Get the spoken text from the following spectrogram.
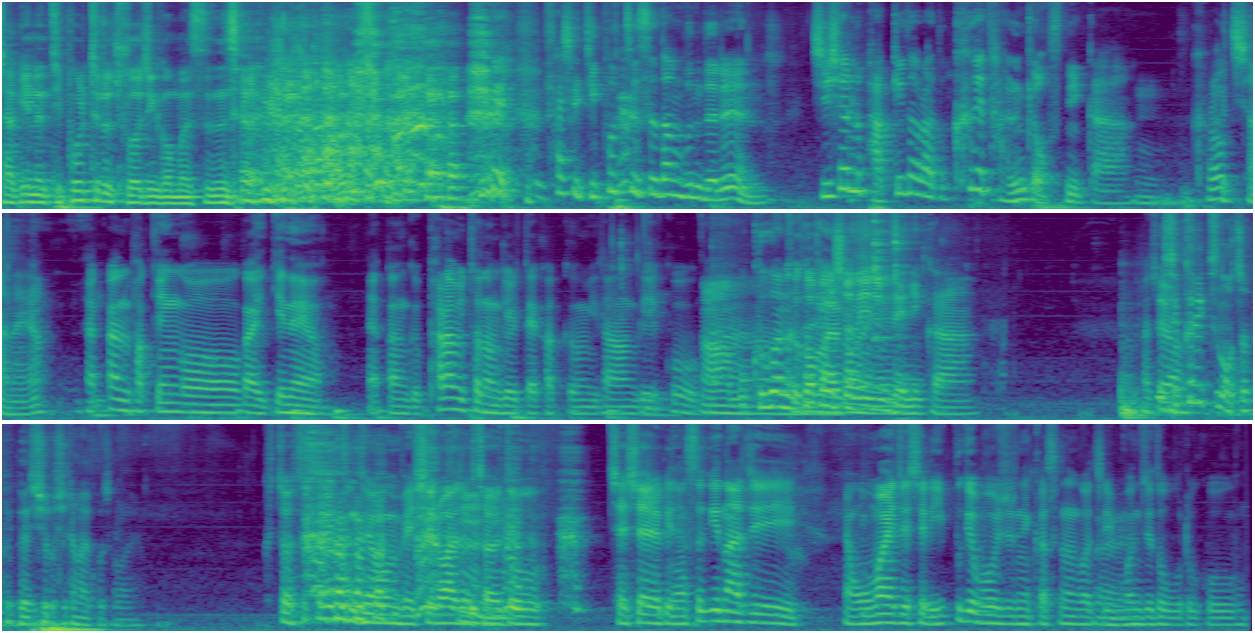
자기는 default로 주어진 것만 쓰는 사람이 근데 사실 디포트 쓰던 분들은 G쉘로 바뀌더라도 크게 다른 게 없으니까 음. 그렇 그렇지 않아요? 약간 바뀐 거가 있긴 해요. 약간 그 파라미터 넘길 때 가끔 이상한 게 있고. 아, 뭐 그거는 그거 말고는- 해주면 되니까. 맞아요. 스크립트는 어차피 Bash로 실행할 거잖아요. 그쵸 스크립트는 대부분 Bash로 하죠. 저희도 Z shell 그냥 쓰긴 하지. 그냥 Oh My Z shell 이쁘게 보여주니까 쓰는 거지. 네. 뭔지도 모르고.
